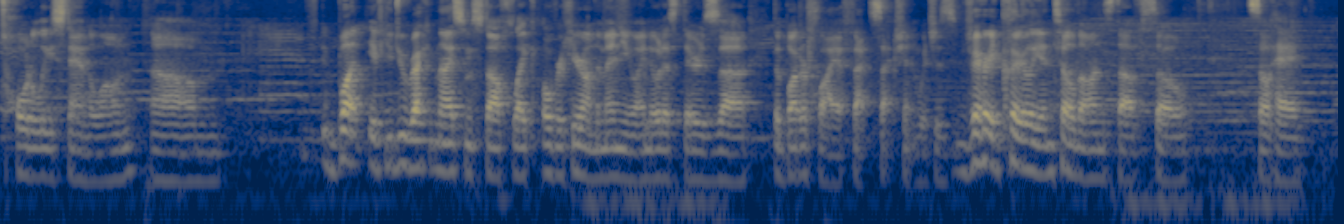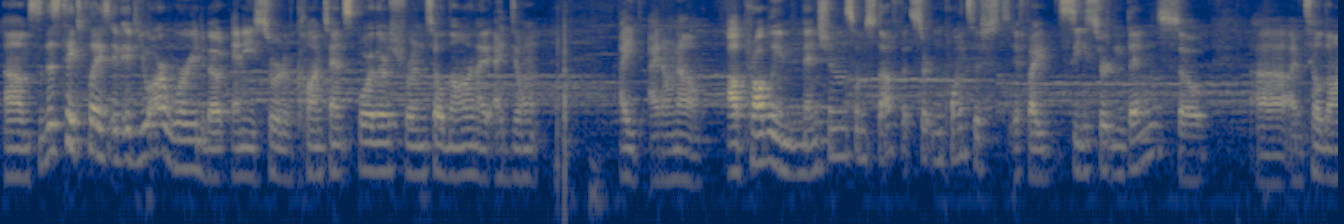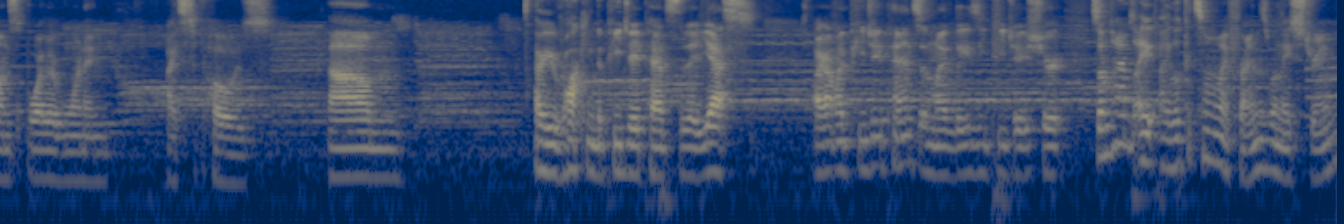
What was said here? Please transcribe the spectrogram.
totally standalone. Um, but if you do recognize some stuff, like over here on the menu, I noticed there's uh, the butterfly effect section, which is very clearly Until Dawn stuff. So, so hey. Um, so this takes place. If, if you are worried about any sort of content spoilers for Until Dawn, I, I don't. I, I don't know. I'll probably mention some stuff at certain points if if I see certain things. So, uh, Until Dawn spoiler warning, I suppose. Um, are you rocking the PJ pants today? Yes. I got my PJ pants and my lazy PJ shirt. Sometimes I, I look at some of my friends when they stream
